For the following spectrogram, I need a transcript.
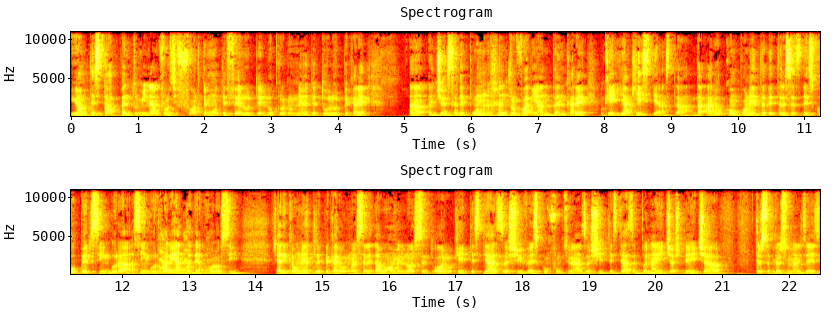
eu am testat pentru mine, am folosit foarte multe feluri de lucruri, unelte, tool pe care uh, încerc să le pun într-o variantă în care, ok, ia chestia asta, dar are o componentă de trebuie să-ți descoperi singura, singur da, varianta da, de a da. folosi. Și adică uneltele pe care urmăresc să le dau oamenilor sunt ori, ok, testează și vezi cum funcționează și testează până aici și de aici trebuie să personalizezi,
